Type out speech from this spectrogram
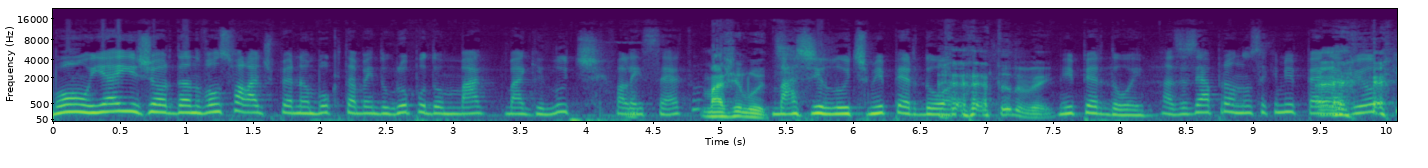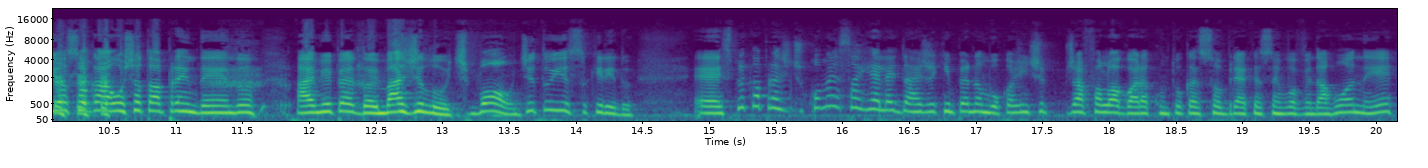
Bom, e aí, Jordano, vamos falar de Pernambuco também do grupo do Mag Magilute, falei certo? Magilute. Magilute, me perdoa. Tudo bem. Me perdoe. Às vezes é a pronúncia que me pega, viu? Porque eu sou gaúcha, eu tô aprendendo. Aí me perdoe. Magilute. Bom, dito isso, querido, é, explica pra gente como é essa realidade aqui em Pernambuco. A gente já falou agora com o Tuca sobre a questão envolvendo a Rouanet,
